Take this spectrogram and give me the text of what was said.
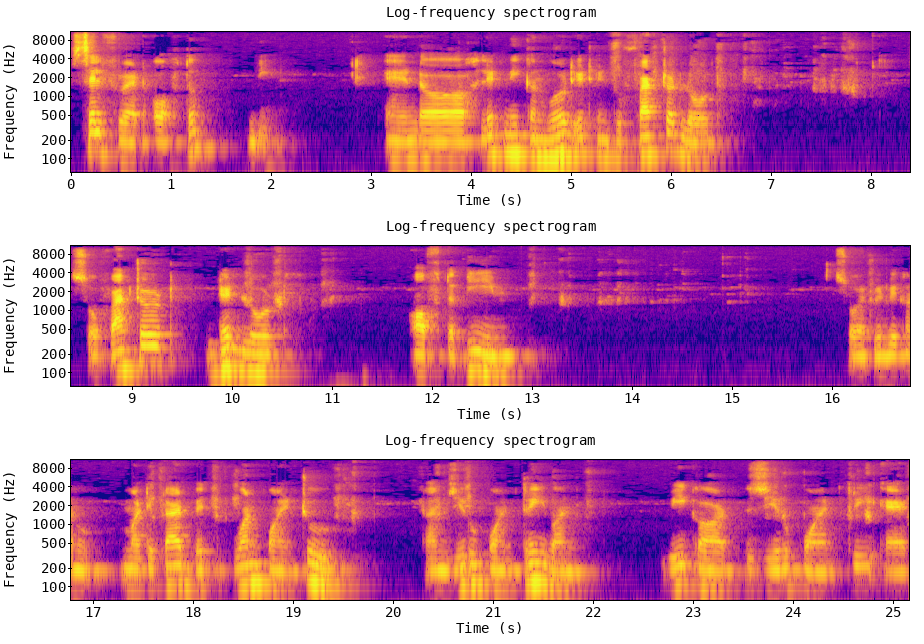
self weight of the beam and uh, let me convert it into factored load. So factored dead load of the beam. So it will be multiplied with 1.2 times 0.31 we got 0.38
